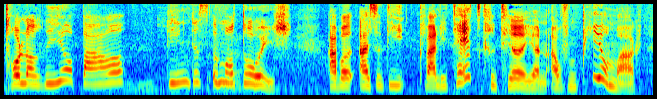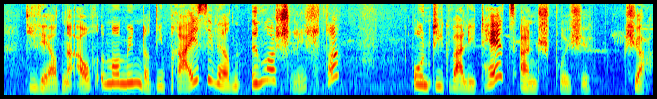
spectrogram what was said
tolerierbar, ging das immer durch. Aber also die Qualitätskriterien auf dem Biomarkt, die werden auch immer minder. Die Preise werden immer schlechter und die Qualitätsansprüche, tja,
